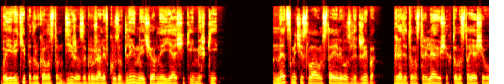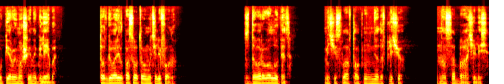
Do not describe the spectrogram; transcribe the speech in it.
Боевики под руководством Дижа загружали в кузов длинные черные ящики и мешки. Нед с Мечиславом стояли возле джипа, глядя то на стреляющих, то на стоящего у первой машины Глеба. Тот говорил по сотовому телефону. «Здорово лупят». Мечислав толкнул Неда в плечо. Насобачились.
